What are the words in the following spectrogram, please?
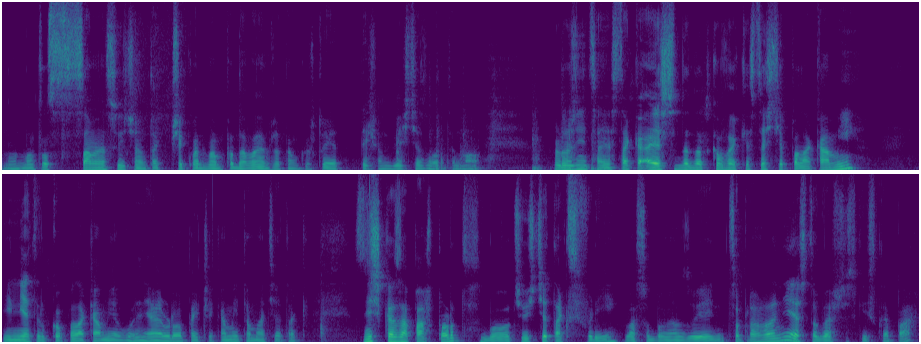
No, no to z samym Switchem, tak przykład wam podawałem, że tam kosztuje 1200 zł, no. Różnica jest taka, a jeszcze dodatkowo jak jesteście Polakami i nie tylko Polakami, ogólnie Europejczykami, to macie tak zniżka za paszport, bo oczywiście tax free was obowiązuje. Co prawda nie jest to we wszystkich sklepach,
